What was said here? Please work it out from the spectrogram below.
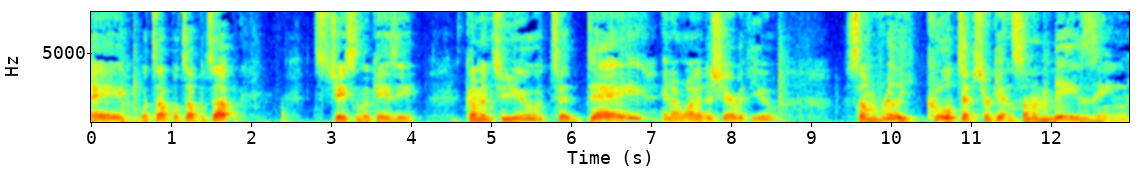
Hey, what's up? What's up? What's up? It's Jason Lucchesi coming to you today, and I wanted to share with you some really cool tips for getting some amazing,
